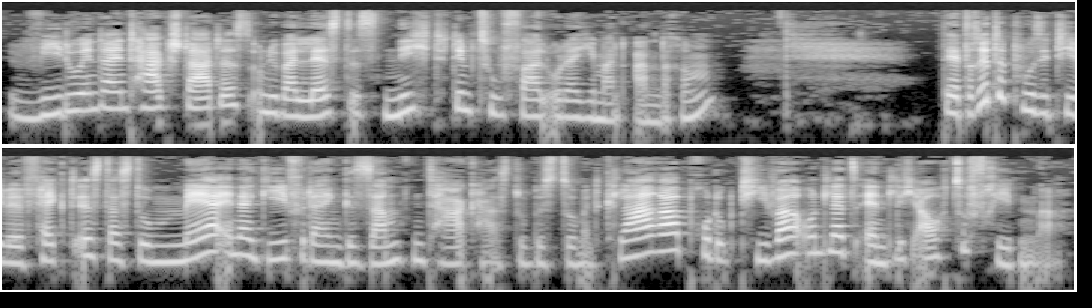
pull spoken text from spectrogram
wie du in deinen Tag startest und überlässt es nicht dem Zufall oder jemand anderem. Der dritte positive Effekt ist, dass du mehr Energie für deinen gesamten Tag hast. Du bist somit klarer, produktiver und letztendlich auch zufriedener.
